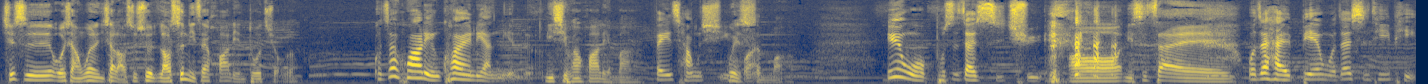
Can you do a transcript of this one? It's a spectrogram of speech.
其实我想问一下老师，是老师你在花莲多久了？我在花莲快两年了，你喜欢花莲吗？非常喜欢。为什？么？因为我不是在市区，哦，你是在 我在海边，我在石梯坪。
